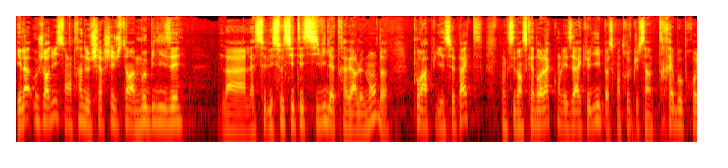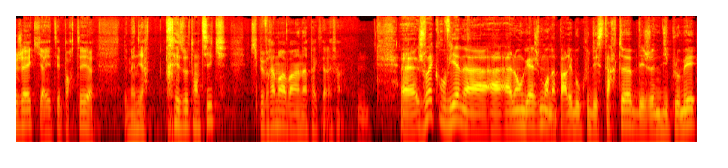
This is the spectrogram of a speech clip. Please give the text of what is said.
Et là, aujourd'hui, ils sont en train de chercher justement à mobiliser les sociétés civiles à travers le monde pour appuyer ce pacte. Donc c'est dans ce cadre-là qu'on les a accueillis parce qu'on trouve que c'est un très beau projet qui a été porté de manière très authentique, qui peut vraiment avoir un impact à la fin. Hmm. Euh, je voudrais qu'on revienne à, l'engagement. On a parlé beaucoup des startups, des jeunes diplômés.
